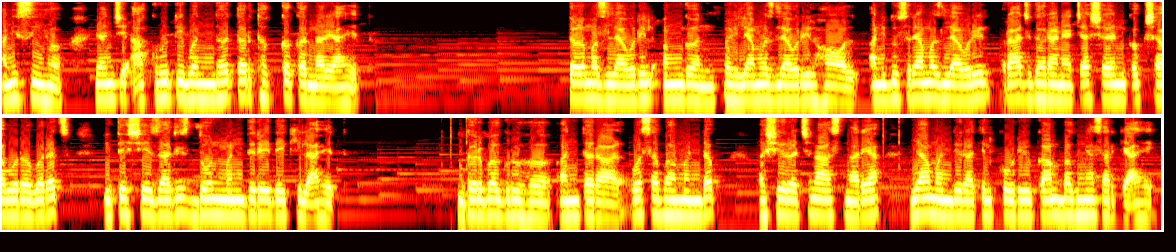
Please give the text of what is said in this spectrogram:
आणि सिंह यांची आकृतीबंध तर थक्क करणारे आहेत. तळमजल्यावरील अंगण पहिल्या मजल्यावरील हॉल आणि दुसऱ्या मजल्यावरील राजघराण्याच्या शयनकक्षाबरोबरच इथे शेजारीच दोन मंदिरे देखील आहेत. गर्भगृह अंतराळ व सभामंडप अशी रचना असणाऱ्या या मंदिरातील कोरीव काम बघण्यासारखे आहे.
